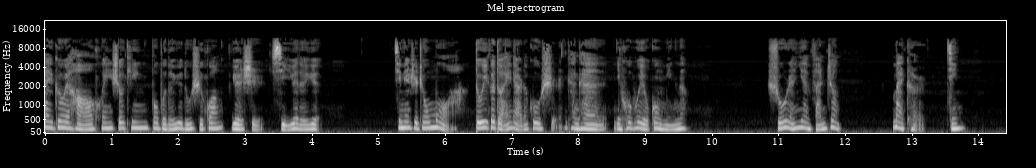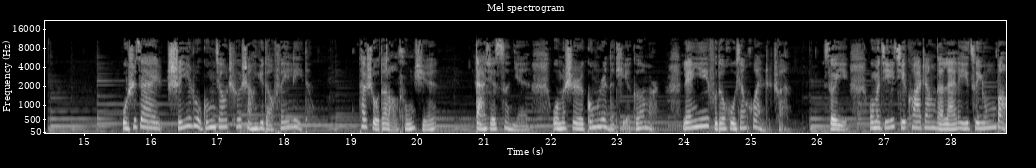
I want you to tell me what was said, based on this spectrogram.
嗨，各位好，欢迎收听波波的阅读时光，月是喜悦的月。今天是周末啊，读一个短一点的故事，看看你会不会有共鸣呢？熟人厌烦症，迈克尔·金。我是在十一路公交车上遇到菲利的，他是我的老同学，大学四年我们是公认的铁哥们儿，连衣服都互相换着穿。所以，我们极其夸张地来了一次拥抱，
